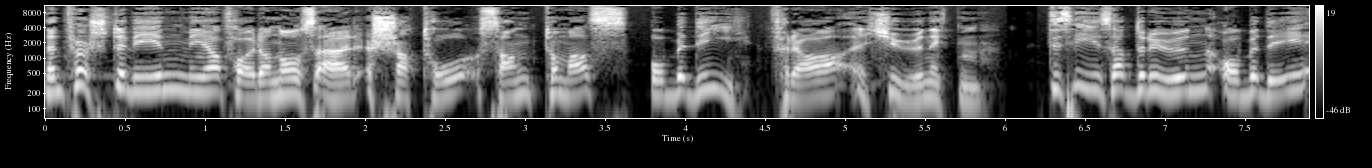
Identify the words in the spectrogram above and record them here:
Den første vinen vi har foran oss er Chateau Saint-Thomas Obedi fra 2019. Det sies at druen Obedi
